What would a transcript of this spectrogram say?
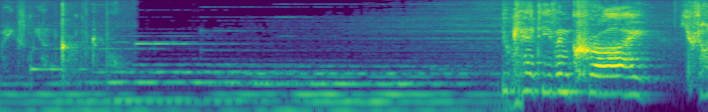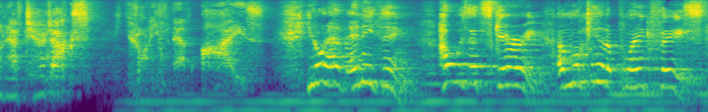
makes me uncomfortable. You can't even cry. You don't have tear ducts. You don't even have eyes. You don't have anything. How is that scary? I'm looking at a blank face.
